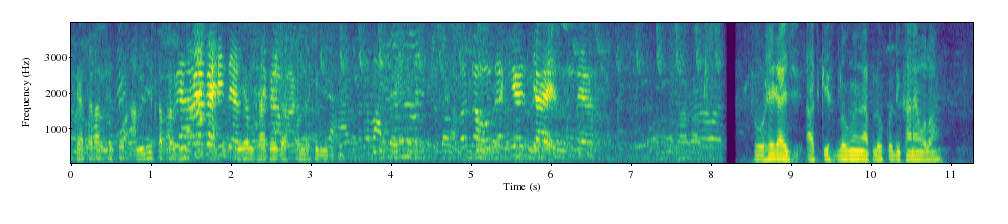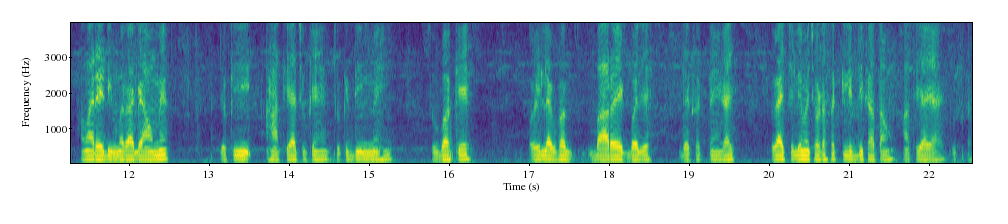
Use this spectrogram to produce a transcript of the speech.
खेतरा खेते आलनी तक ये उठाते दस पंद्रह के जी सो है गाइज़ आज के इस ब्लॉग में मैं आप लोग को दिखाने वाला हूँ हमारे डिमरा गाँव में जो कि हाथी आ चुके हैं जो कि दिन में ही सुबह के वही लगभग बारह एक बजे देख सकते हैं गाइज़ तो गाइज़ चलिए मैं छोटा सा क्लिप दिखाता हूँ हाथी आया है उसका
